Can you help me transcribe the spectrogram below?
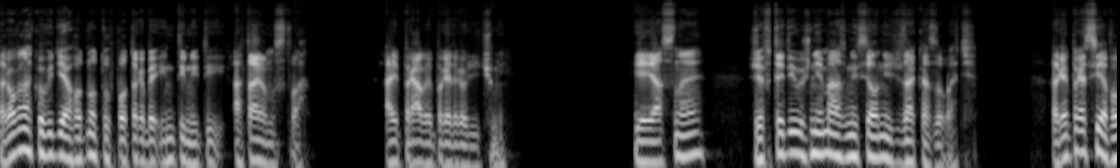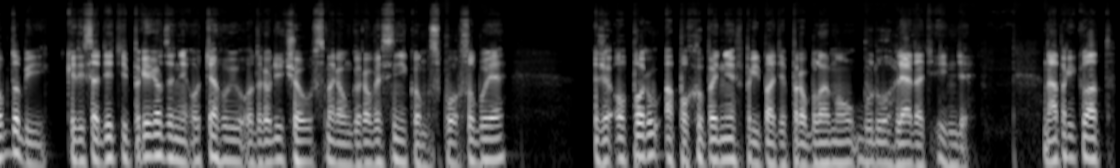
Rovnako vidia hodnotu v potrebe intimity a tajomstva. Aj práve pred rodičmi je jasné, že vtedy už nemá zmysel nič zakazovať. Represia v období, kedy sa deti prirodzene odťahujú od rodičov smerom k rovesníkom spôsobuje, že oporu a pochopenie v prípade problémov budú hľadať inde. Napríklad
